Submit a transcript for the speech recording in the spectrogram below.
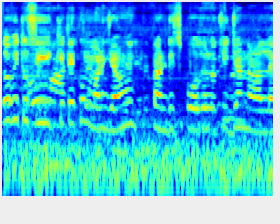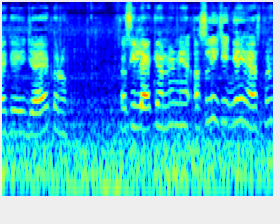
ਤੋ ਵੀ ਤੁਸੀਂ ਕਿਤੇ ਘੁੰਮਣ ਜਾਓ ਤਾਂ ਡਿਸਪੋਜ਼ਲ ਚੀਜ਼ਾਂ ਨਾਲ ਲੈ ਕੇ ਜਾਇਆ ਕਰੋ। ਅਸੀਂ ਲੈ ਕੇ ਆਉਂਦੇ ਨੇ ਅਸਲੀ ਚੀਜ਼ਾਂ ਹੀ ਵੈਸੇ ਤਾਂ।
